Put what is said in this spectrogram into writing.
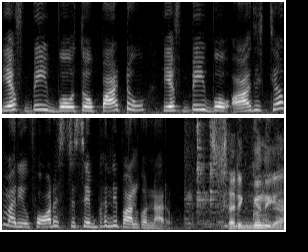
ఎఫ్బిఓతో పాటు ఎఫ్బిఓ ఆదిత్య మరియు ఫారెస్ట్ సిబ్బంది పాల్గొన్నారు. సరిగ్గుందిగా.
